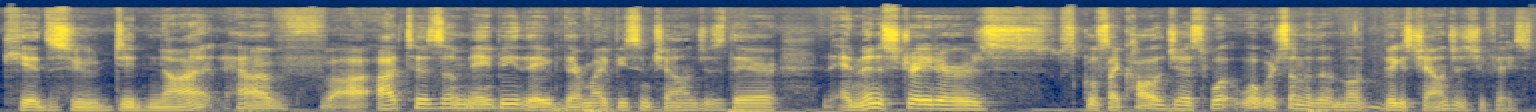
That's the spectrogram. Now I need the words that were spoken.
kids who did not have uh, autism. Maybe they there might be some challenges there. Administrators, school psychologists. What what were some of the most, biggest challenges you faced?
